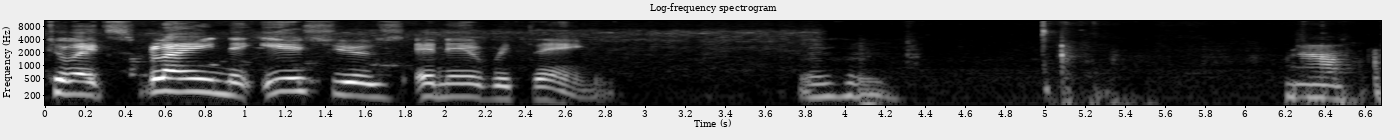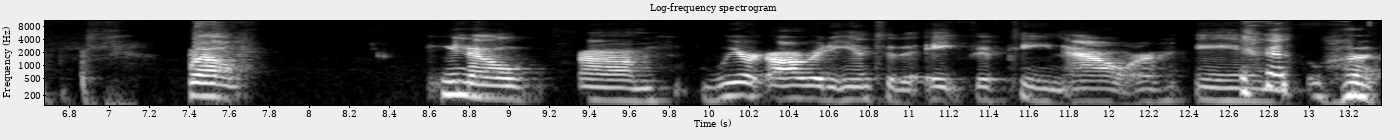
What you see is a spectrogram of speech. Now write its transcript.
to explain the issues and everything. hmm Yeah. Well, you know, um, we're already into the 8:15 hour, and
